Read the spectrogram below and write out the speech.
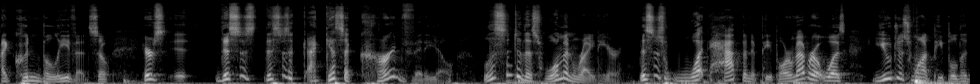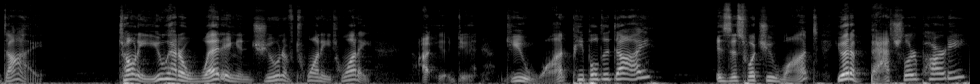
I couldn't believe it. So here's this is this is a, I guess a current video. Listen to this woman right here. This is what happened to people. Remember, it was you just want people to die. Tony, you had a wedding in June of 2020. do, do you want people to die? Is this what you want? You had a bachelor party?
